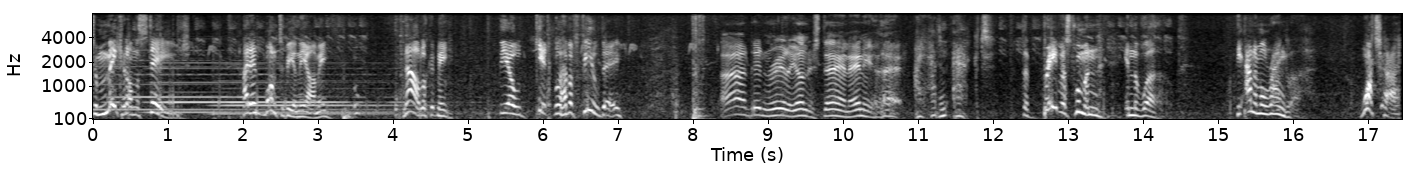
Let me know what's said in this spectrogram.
to make it on the stage. I didn't want to be in the army. Now look at me. The old git will have a field day. I didn't really understand any of that. I had an act. The bravest woman in the world. The animal wrangler. Watch her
